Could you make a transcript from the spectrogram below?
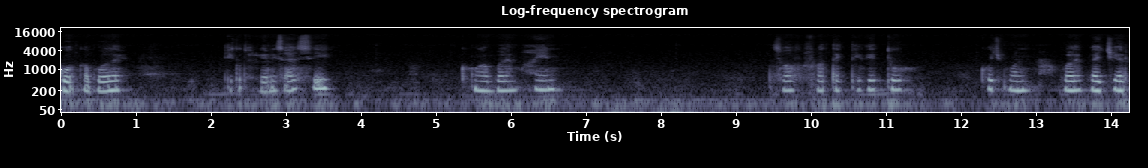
Gue gak boleh ikut organisasi. Nggak boleh main. So protective itu gue cuma boleh belajar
